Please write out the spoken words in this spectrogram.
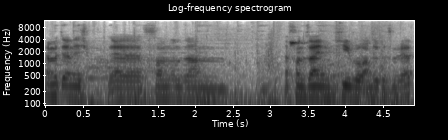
Damit er nicht äh, von unserem von seinem Hero angegriffen wird.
